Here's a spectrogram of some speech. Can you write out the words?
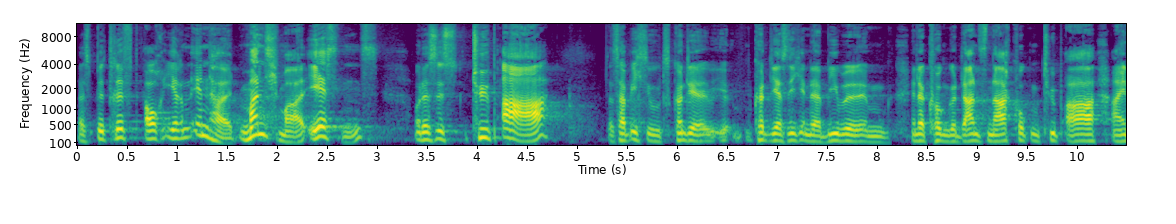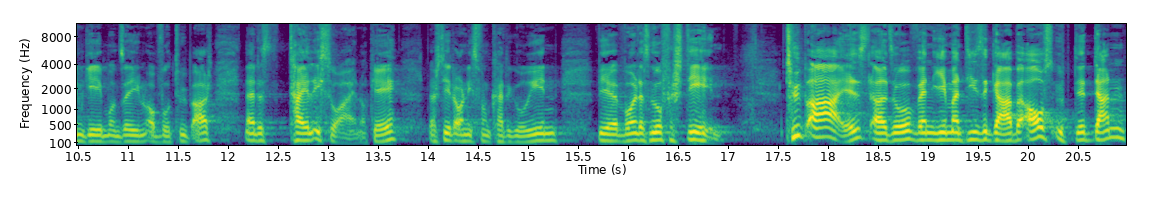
Das betrifft auch ihren Inhalt. Manchmal, erstens, und das ist Typ A, das habe ich, das könnt ihr, könnt ihr jetzt nicht in der Bibel, in der Konkordanz nachgucken, Typ A eingeben und sehen, ob wo Typ A. Nein, das teile ich so ein, okay? Da steht auch nichts von Kategorien. Wir wollen das nur verstehen. Typ A ist also, wenn jemand diese Gabe ausübte, dann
